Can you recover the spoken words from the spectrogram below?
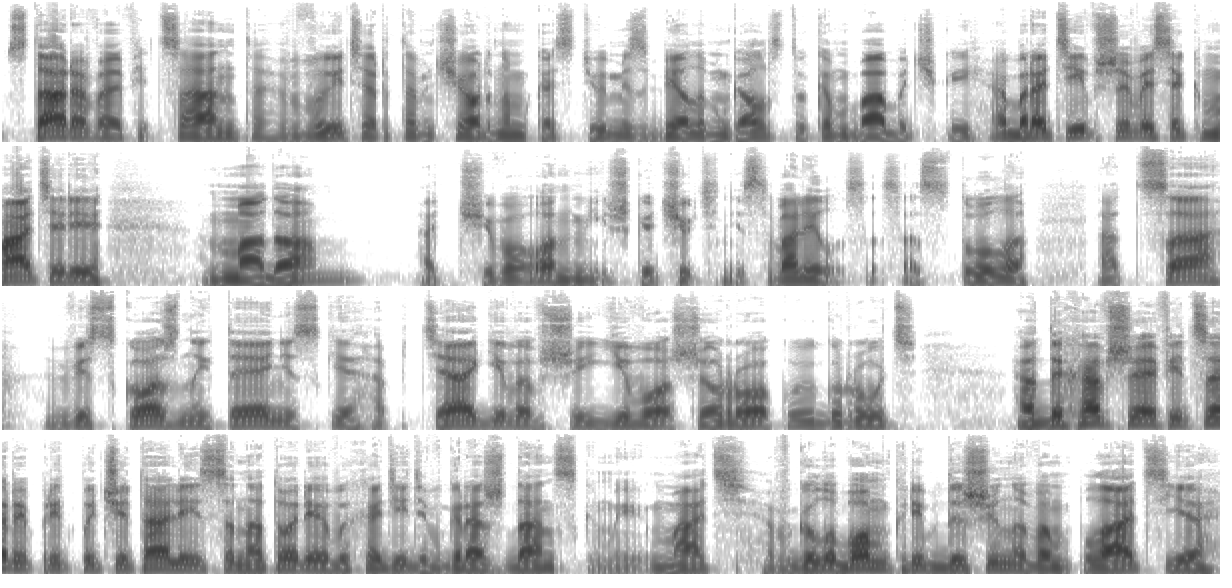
старого официанта в вытертом черном костюме с белым галстуком-бабочкой, обратившегося к матери «Мадам, отчего он, Мишка, чуть не свалился со стула. Отца в вискозной тенниске, обтягивавший его широкую грудь. Отдыхавшие офицеры предпочитали из санатория выходить в гражданском, и мать в голубом крепдышиновом платье,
